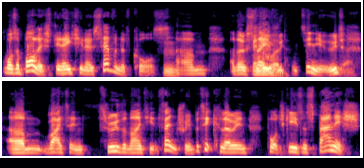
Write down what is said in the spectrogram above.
was abolished in 1807, of course, mm. um, although slavery continued yeah. um, right in through the 19th century, in particular in Portuguese and Spanish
